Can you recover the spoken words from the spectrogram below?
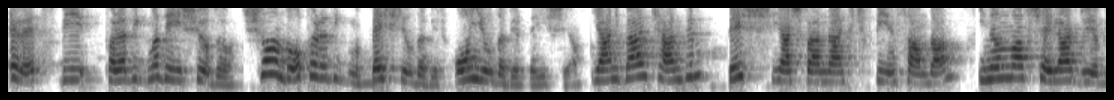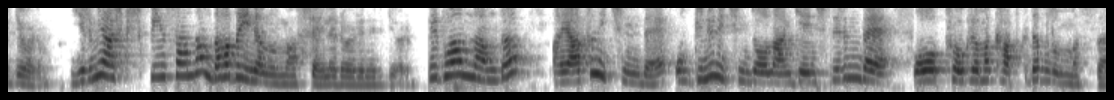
evet bir paradigma değişiyordu. Şu anda o paradigma 5 yılda bir, 10 yılda bir değişiyor. Yani ben kendim 5 yaş benden küçük bir insandan inanılmaz şeyler duyabiliyorum. 20 yaş küçük bir insandan daha da inanılmaz şeyler öğrenebiliyorum. Ve bu anlamda hayatın içinde, o günün içinde olan gençlerin de o programa katkıda bulunması,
